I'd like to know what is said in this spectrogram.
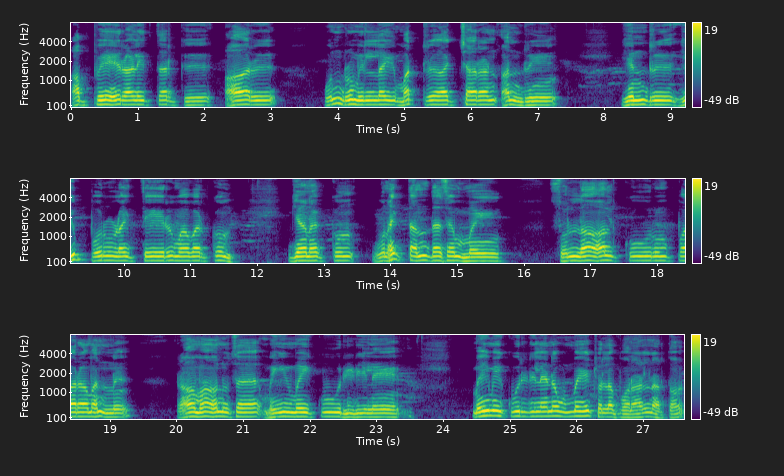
அப்பேரளித்தற்கு ஆறு ஒன்றுமில்லை மற்ற அச்சரண் அன்றி. என்று இப்பொருளைத் தேரும் அவர்க்கும் எனக்கும் உனைத் தந்த செம்மை. சொல்லால் கூறும் பரமன்னு ராமானுச மெய்மை கூறிடிலே. மெய்மை கூறிடிலேன்னா உண்மையை சொல்ல போனால்னு அர்த்தம்.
